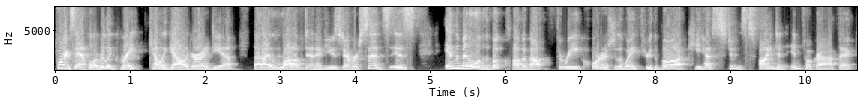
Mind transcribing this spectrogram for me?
for example a really great kelly gallagher idea that i loved and have used ever since is in the middle of the book club about three quarters of the way through the book he has students find an infographic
